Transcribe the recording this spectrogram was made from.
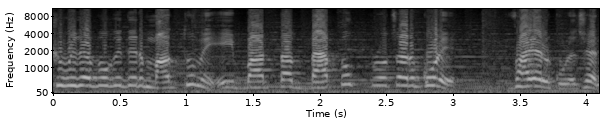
সুবিধাভোগীদের মাধ্যমে এই বার্তা ব্যাপক প্রচার করে ভাইরাল করেছেন।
